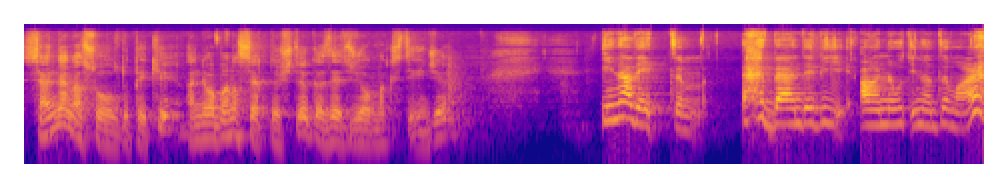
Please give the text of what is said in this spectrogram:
Sende nasıl oldu peki? Anne baba nasıl yaklaştı gazeteci olmak isteyince? İnat ettim. Bende bir Arnavut inadı var.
